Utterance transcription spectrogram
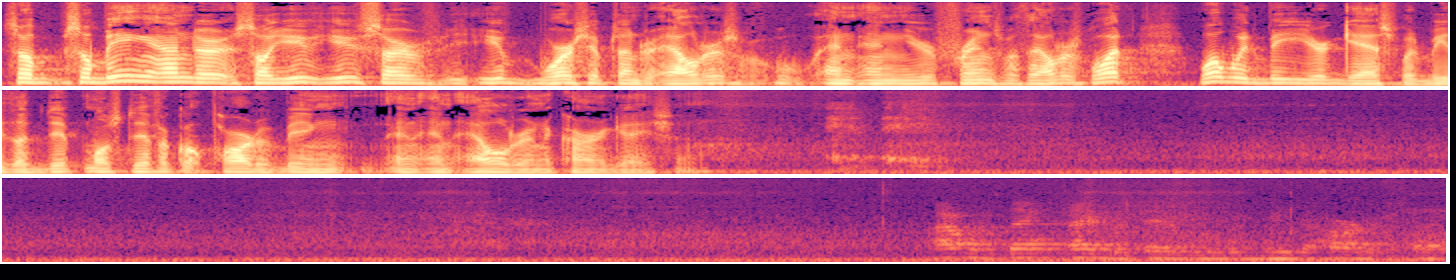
So, so being under, so you you serve, you've worshipped under elders, and, and you're friends with elders. What what would be your guess would be the dif- most difficult part of being an, an elder in a congregation? I would think favoritism would be the hardest thing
